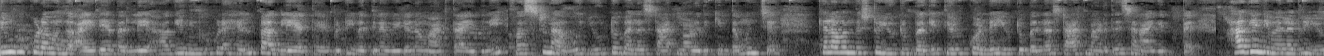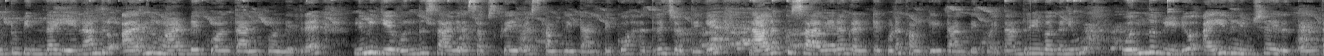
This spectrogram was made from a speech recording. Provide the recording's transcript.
ನಿಮಗೂ ಕೂಡ ಒಂದು ಐಡಿಯಾ ಬರಲಿ, ಹಾಗೆ ನಿಮಗೂ ಕೂಡ ಹೆಲ್ಪ್ ಆಗಲಿ ಅಂತ ಹೇಳ್ಬಿಟ್ಟು ಇವತ್ತಿನ ವಿಡಿಯೋನ ಮಾಡ್ತಾ ಇದ್ದೀನಿ. ಫಸ್ಟ್ ನಾವು ಯೂಟ್ಯೂಬನ್ನು ಸ್ಟಾರ್ಟ್ ಮಾಡೋದಕ್ಕಿಂತ ಮುಂಚೆ ಕೆಲವೊಂದಷ್ಟು ಯೂಟ್ಯೂಬ್ ಬಗ್ಗೆ ತಿಳ್ಕೊಂಡೆ ಯೂಟ್ಯೂಬನ್ನು ಸ್ಟಾರ್ಟ್ ಮಾಡಿದ್ರೆ ಚೆನ್ನಾಗಿರುತ್ತೆ. ಹಾಗೆ ನೀವೇನಾದರೂ ಯೂಟ್ಯೂಬಿಂದ ಏನಾದರೂ ಅರ್ನ್ ಮಾಡಬೇಕು ಅಂತ ಅಂದ್ಕೊಂಡಿದ್ರೆ ನಿಮಗೆ ಒಂದು ಸಾವಿರ ಸಬ್ಸ್ಕ್ರೈಬರ್ಸ್ ಕಂಪ್ಲೀಟ್ ಆಗಬೇಕು. ಅದರ ಜೊತೆಗೆ ನಾಲ್ಕು ಸಾವಿರ ಗಂಟೆ ಕೂಡ ಕಂಪ್ಲೀಟ್ ಆಗಬೇಕು ಆಯ್ತಾ? ಅಂದರೆ ಇವಾಗ ನೀವು ಒಂದು ವಿಡಿಯೋ ಐದು ನಿಮಿಷ ಇರುತ್ತೆ ಅಂತ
